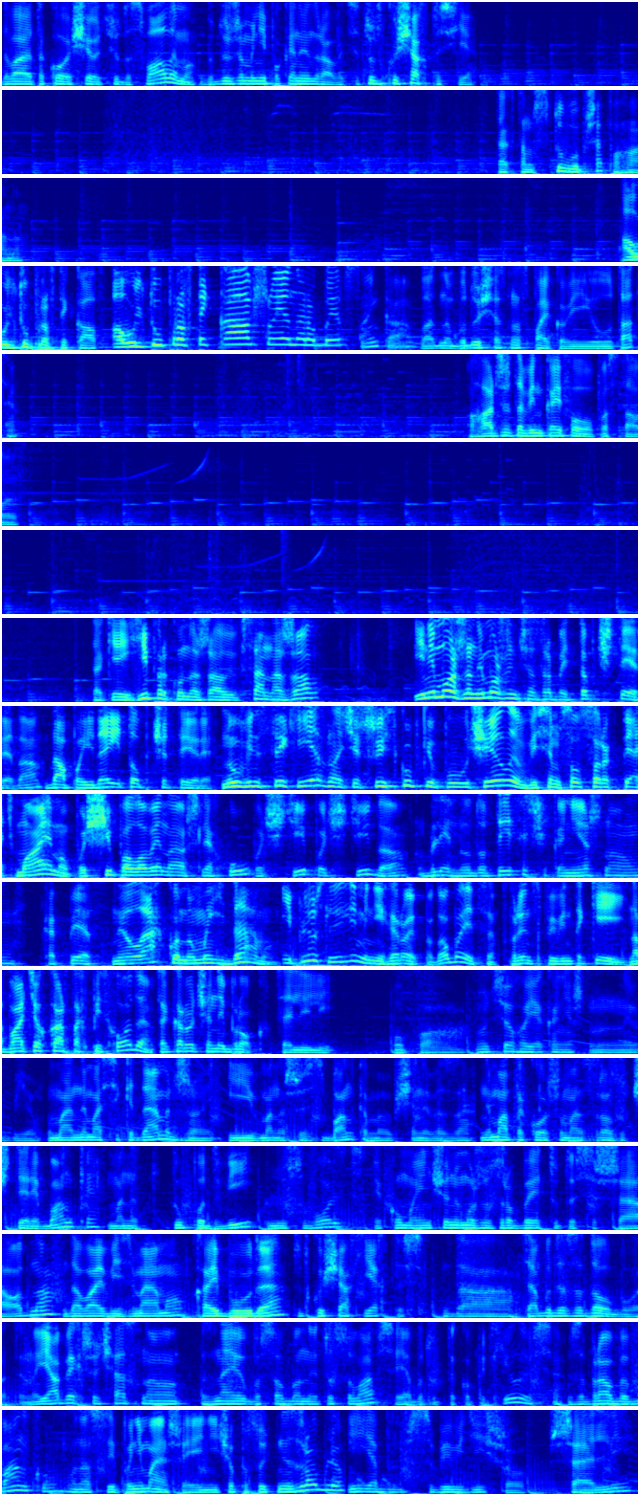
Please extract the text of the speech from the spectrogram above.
Давай отакого ще отсюди свалимо, бо дуже мені поки не нравиться. Тут в кущах хтось є. Так, там сту взагалі погано. А ульту провтикав. А ульту провтикав, що я наробив, Санька. Ладно, буду щас на спайкові її лутати. Гаджета він кайфово поставив. Так, я гіперку нажав і все нажав. І не можу, не можу нічого зробити. Топ-4, да? Да, по ідеї топ-4. Ну, він стрік є, значить, 6 кубків получили, 845 маємо, почти половина шляху. Почти, почти, да. Блін, ну до тисячі, звісно, капець. Нелегко, але ми йдемо. І плюс Лілі мені герой подобається. В принципі, він такий на багатьох картах підходить. Це, коротше, не брок, це Лілі. Опа, ну цього я, звісно, не вб'ю. У мене нема сіки демеджа, і в мене щось з банками взагалі не везе. Нема такого, що у мене зразу 4 банки. У мене тупо 2, плюс вольт, якому я нічого не можу зробити. Тут ось ще одна. Давай візьмемо. Хай буде. Тут в кущах є хтось. Да, це буде задовбувати. Ну я б, якщо чесно, з нею б особо не тусувався, я би тут тако підхилився. Забрав би банку. Вона собі понімає, що я їй нічого по суті не зроблю. І я б собі відійшов. Шеллі.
